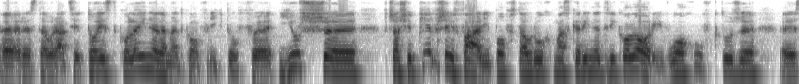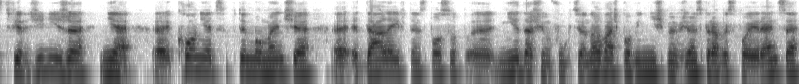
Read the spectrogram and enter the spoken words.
e, restaurację. To jest kolejny element konfliktów. E, już e, w czasie pierwszej fali powstał ruch Mascherine Tricolori Włochów, którzy stwierdzili, że nie, koniec w tym momencie, dalej w ten sposób nie da się funkcjonować, powinniśmy wziąć sprawy swoje ręce,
